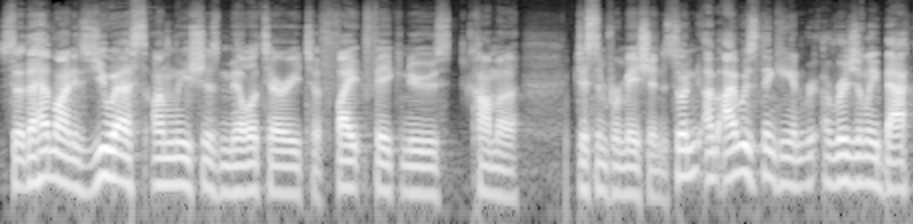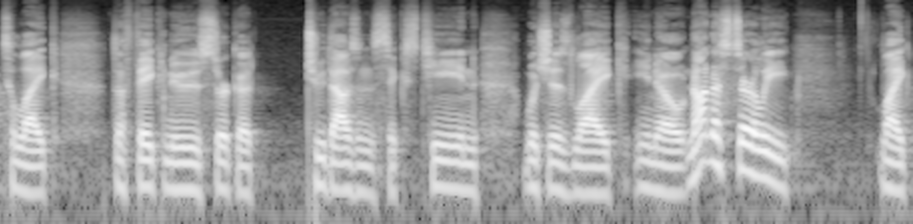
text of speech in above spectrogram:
so the headline is U.S. unleashes military to fight fake news, comma disinformation. So I was thinking originally back to like the fake news circa 2016, which is like you know not necessarily like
